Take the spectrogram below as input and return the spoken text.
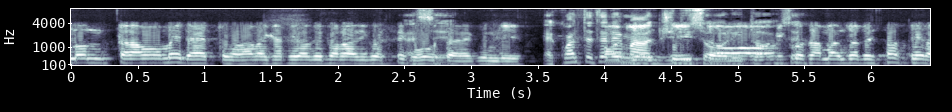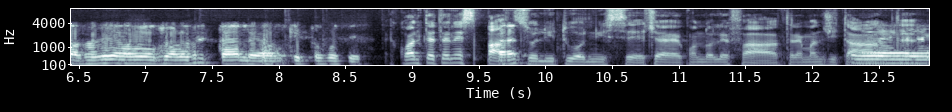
non- te l'avevo mai detto, non avevo mai capito di parlare di queste Eh, cose, sì. quindi... E quante te ne ho mangi di solito? Che Se- cosa mangiate stasera? Stasera mangio le frittelle, ho scritto così. Quante te ne spazzoli tu ogni sera, cioè quando le fa? Te ne mangi tante?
